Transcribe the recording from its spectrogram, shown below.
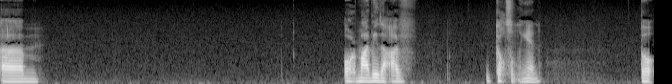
Um, or it might be that I've got something in, but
